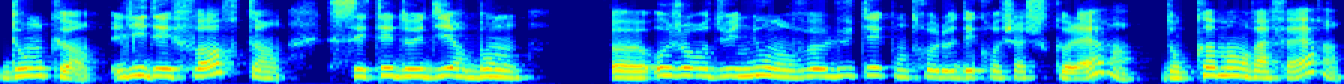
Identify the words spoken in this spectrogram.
Donc l'idée forte, c'était de dire, bon, euh, aujourd'hui, nous, on veut lutter contre le décrochage scolaire. Donc comment on va faire?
